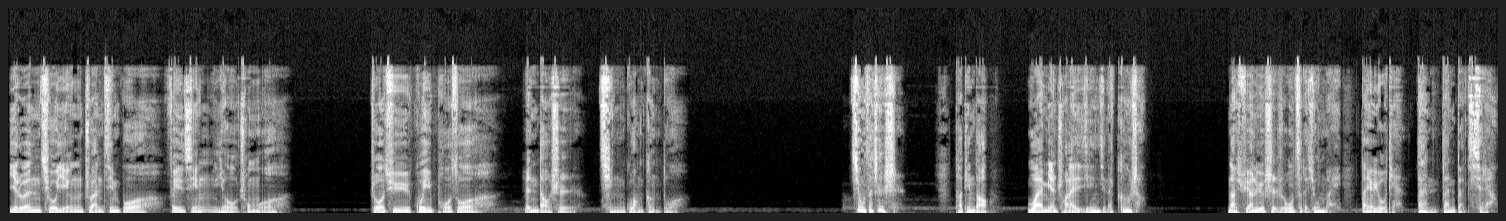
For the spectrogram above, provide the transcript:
一轮秋影转金波，飞镜又重磨。”濯去桂婆娑，人道是清光更多。就在这时，他听到外面传来隐隐的歌声。那旋律是如此的优美，但又有点淡淡的凄凉。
